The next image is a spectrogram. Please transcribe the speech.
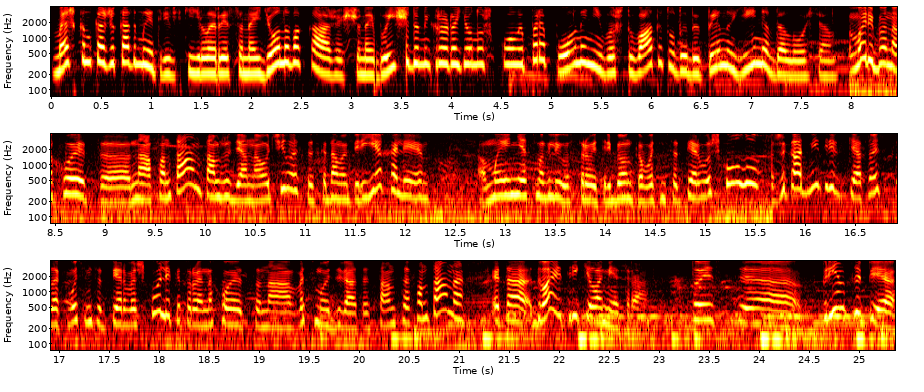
Мешканка ЖК Дмитрівський Лариса Найдьонова каже, що найближчі до мікрорайону школи переповнені і влаштувати туди дитину їй не вдалося. Мой ребенок ходит э, на фонтан, там же, где она училась. То есть, когда мы переехали, мы не смогли устроить ребенка в 81-ю школу. ЖК Дмитриевский относится к 81-й школе, которая находится на 8-9 станция фонтана. Это 2,3 километра. То есть, э, в принципе,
